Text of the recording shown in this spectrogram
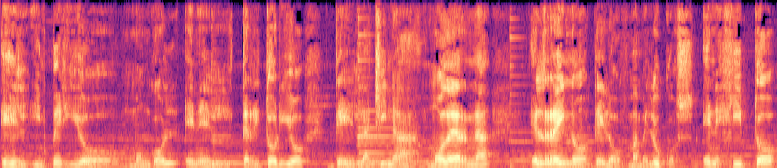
el imperio mongol en el territorio de la China moderna, el reino de los mamelucos en Egipto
